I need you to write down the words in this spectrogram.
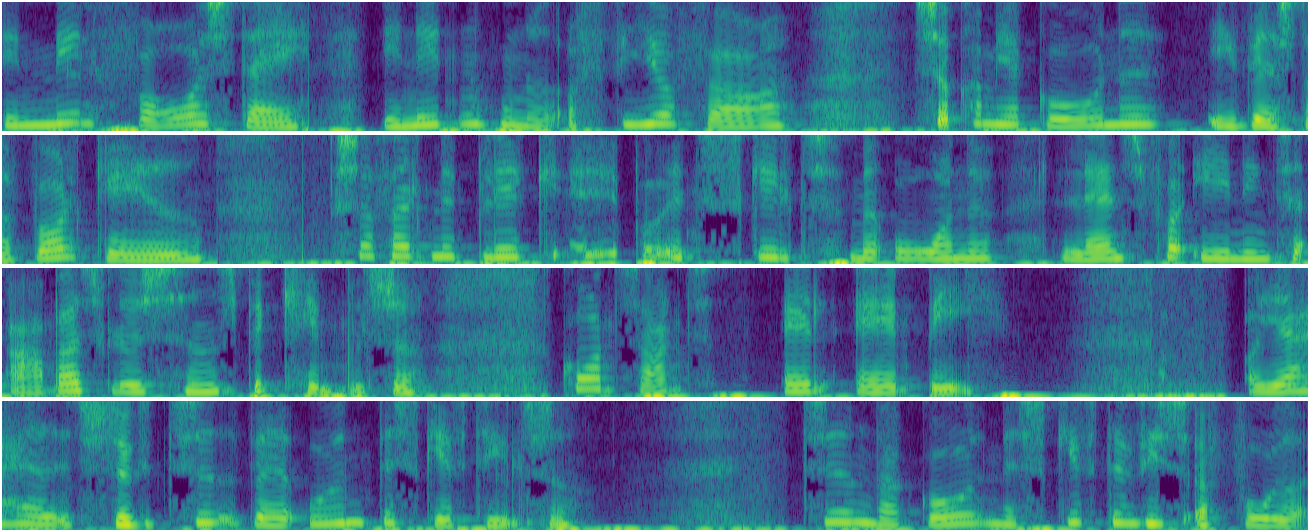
en mild forårsdag i 1944, så kom jeg gående i Vestervoldgade. Så faldt mit blik øh, på et skilt med ordene Landsforening til Arbejdsløshedens Bekæmpelse. Kort sagt LAB. Og jeg havde et stykke tid været uden beskæftigelse. Tiden var gået med skiftevis at fodre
